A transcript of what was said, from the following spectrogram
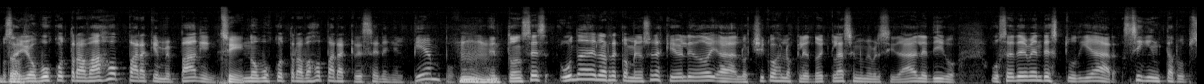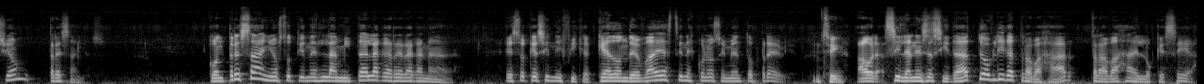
O sea, yo busco trabajo para que me paguen. Sí. No busco trabajo para crecer en el tiempo. Mm. Entonces, una de las recomendaciones que yo le doy a los chicos a los que les doy clase en la universidad, les digo, ustedes deben de estudiar sin interrupción tres años. Con tres años tú tienes la mitad de la carrera ganada. ¿Eso qué significa? Que a donde vayas tienes conocimiento previo. Sí. Ahora, si la necesidad te obliga a trabajar, trabaja en lo que sea.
